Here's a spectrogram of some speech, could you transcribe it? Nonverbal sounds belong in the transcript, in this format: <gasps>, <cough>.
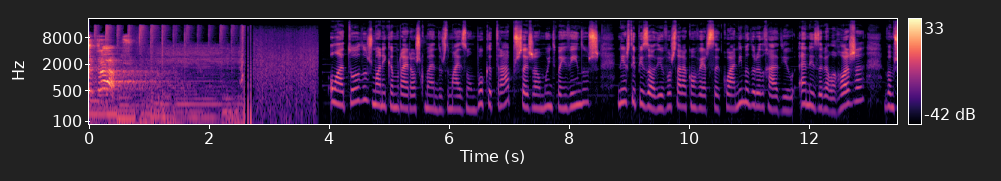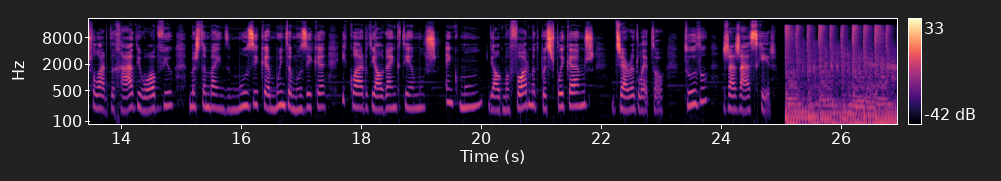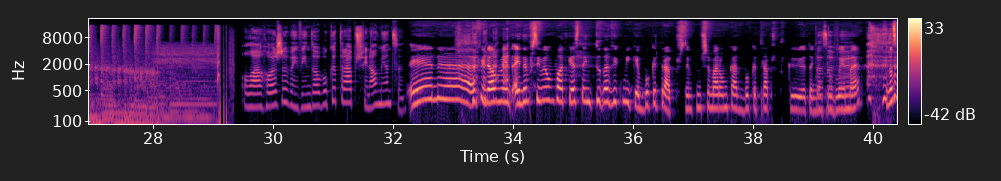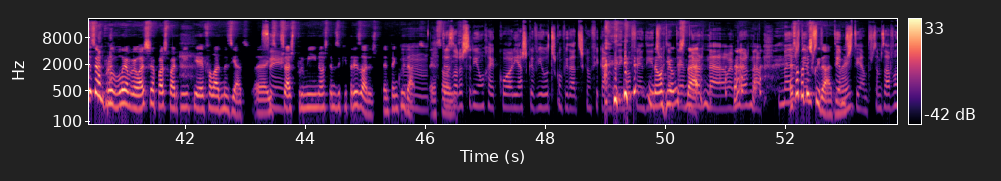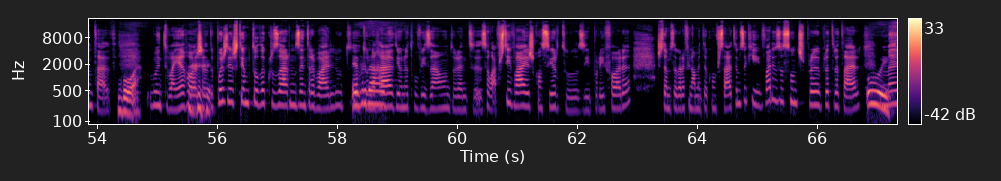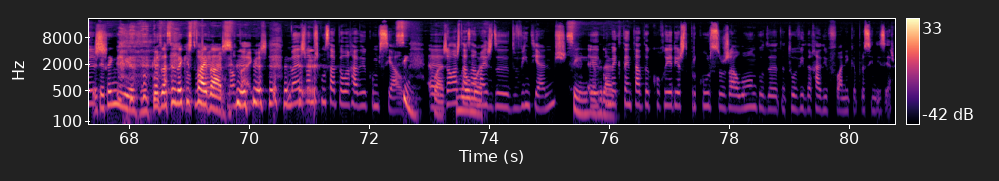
Bucatrapos! Olá a todos, Mónica Moreira aos comandos de mais um Boca Trapos, sejam muito bem-vindos. Neste episódio vou estar à conversa com a animadora de rádio Ana Isabela Roja. Vamos falar de rádio, óbvio, mas também de música, muita música e, claro, de alguém que temos em comum, de alguma forma, depois explicamos, Jared Leto. Tudo já já a seguir. Olá, Roja, bem-vindo ao Boca Trapos, finalmente. Ana, <laughs> finalmente. Ainda por cima é um podcast que tem tudo a ver comigo, que é Boca Trapos. Sempre me chamaram um bocado de Boca Trapos porque eu tenho Estás um problema. Não sei se é um problema, eu acho que já faz parte de mim, que é falar demasiado. Uh, e se puxares por mim, nós temos aqui três horas, portanto tem cuidado. Hum, é três isso. horas seria um recorde e acho que havia outros convidados que iam ficar um bocadinho <laughs> ofendidos. Não iam é melhor não, é melhor não. Mas <laughs> É só para temos, cuidado, não temos é? tempo, estamos à vontade. Boa. Muito bem, a Roja, depois deste tempo todo a cruzar-nos em trabalho, É tu na rádio, na televisão, durante, sei lá, festivais, concertos e por aí fora, estamos agora finalmente a conversar. Temos aqui vários assuntos para, para tratar. Ui, Mas- até tenho medo, que eu já sei onde é que <laughs> isto vai dar. tenhas, Não tenhas. Mas vamos <laughs> começar pela rádio comercial. Sim, Ah, claro. já lá estás há mais de, de 20 anos. Sim, é verdade. Como é que tem estado a correr este percurso já ao longo da, da tua vida radiofónica, por assim dizer?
